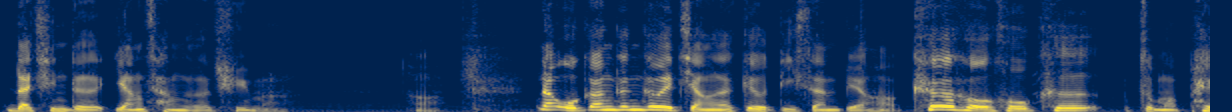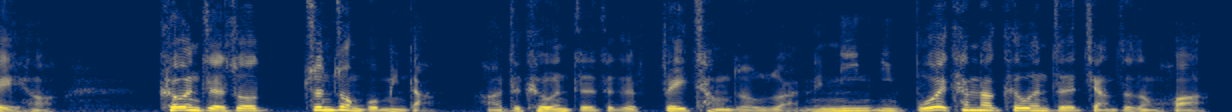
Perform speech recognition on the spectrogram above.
赖清德扬长而去吗？好，那我刚跟各位讲了，给我第三标哈，柯侯侯柯怎么配哈？柯文哲说尊重国民党，好，这柯文哲这个非常柔软，你你你不会看到柯文哲讲这种话，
